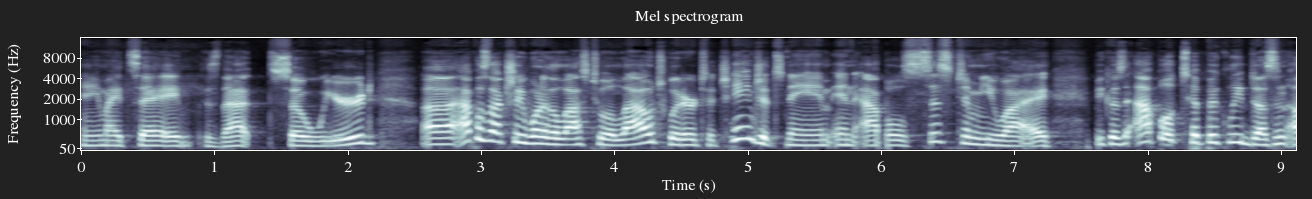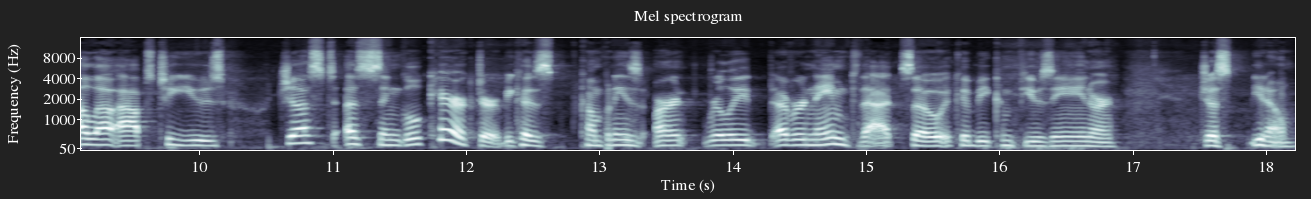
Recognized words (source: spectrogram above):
And you might say, is that so weird? Uh, Apple's actually one of the last to allow Twitter to change its name in Apple's system UI because Apple typically doesn't allow apps to use just a single character because companies aren't really ever named that. So it could be confusing or just, you know,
